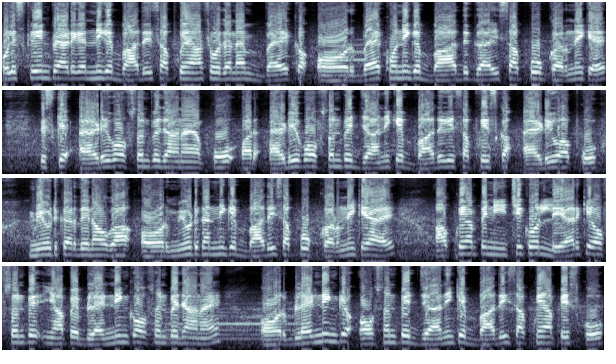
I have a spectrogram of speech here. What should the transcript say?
फुल स्क्रीन पे ऐड करने के बाद इस आपको यहाँ से हो जाना है बैक और बैक होने के बाद गाइस आपको करने के, इसके एडियो ऑप्शन पे जाना है आपको और एडियो को ऑप्शन पे जाने के बाद इस आपको इसका एडियो आपको म्यूट कर देना होगा और म्यूट करने के बाद इस आपको करने क्या है, आपको यहाँ पे नीचे को लेयर के ऑप्शन पे, यहाँ पे ब्लेंडिंग के ऑप्शन पे जाना है। और ब्लेंडिंग के ऑप्शन पे जाने के बाद ही आपको यहाँ पे इसको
